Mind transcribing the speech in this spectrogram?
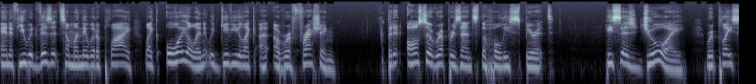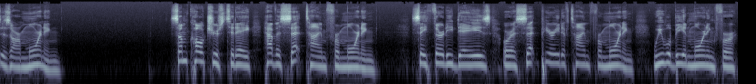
And if you would visit someone, they would apply like oil, and it would give you like a, a refreshing but it also represents the Holy Spirit. He says joy replaces our mourning. Some cultures today have a set time for mourning, say 30 days or a set period of time for mourning. We will be in mourning for,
